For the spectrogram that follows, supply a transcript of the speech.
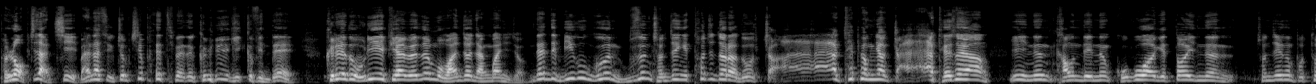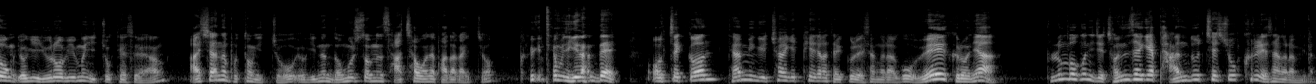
별로 없진 않지. 마이너스 6.7%면은 금융위기급인데 그래도 우리에 비하면은 뭐 완전 양반이죠. 근데, 근데 미국은 무슨 전쟁이 터지더라도 쫙 태평양 쫙 대서양에 있는 가운데 있는 고고하게 떠 있는 전쟁은 보통 여기 유럽이면 이쪽 대서양 아시아는 보통 있죠. 여기는 넘을 수 없는 4차원의 바다가 있죠. 그렇기 때문이긴 한데 어쨌건 대한민국이 최악의 피해자가 될걸 예상을 하고 왜 그러냐? 블룸버그는 이제 전 세계 반도체 쇼크를 예상을 합니다.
